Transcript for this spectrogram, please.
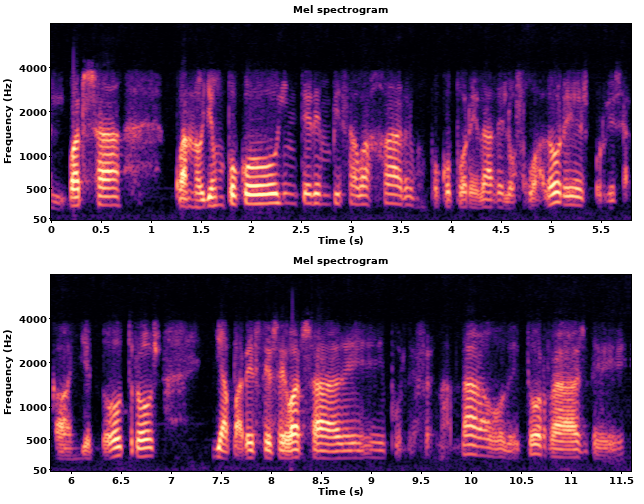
El Barça, cuando ya un poco Inter empieza a bajar, un poco por edad de los jugadores, porque se acaban yendo otros, y aparece ese Barça de, pues de Fernandao, de Torras, de,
